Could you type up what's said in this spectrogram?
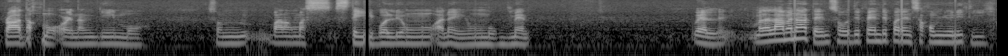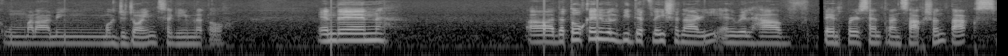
product mo or ng game mo so parang mas stable yung ano eh yung movement well, malalaman natin. So, depende pa rin sa community kung maraming magjo-join sa game na to. And then, uh, the token will be deflationary and will have 10% transaction tax,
